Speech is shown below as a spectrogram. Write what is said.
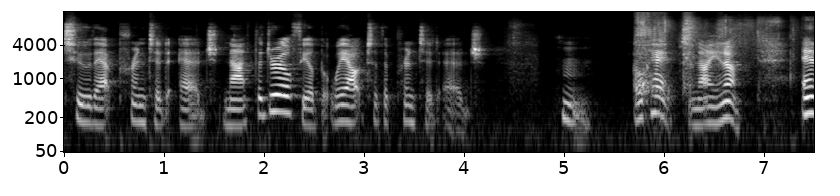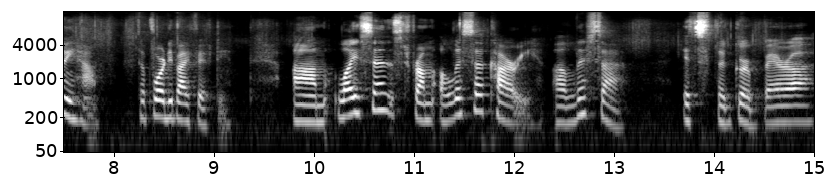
to that printed edge, not the drill field, but way out to the printed edge. Hmm. Okay, so now you know. Anyhow, so 40 by 50. Um, licensed from Alyssa Kari. Alyssa, it's the Gerbera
